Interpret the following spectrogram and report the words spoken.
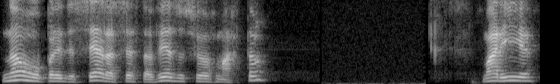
Não o predissera certa vez o senhor Martin? Maria,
